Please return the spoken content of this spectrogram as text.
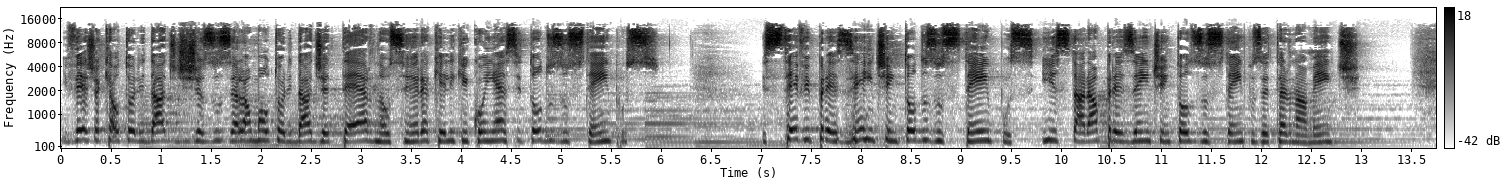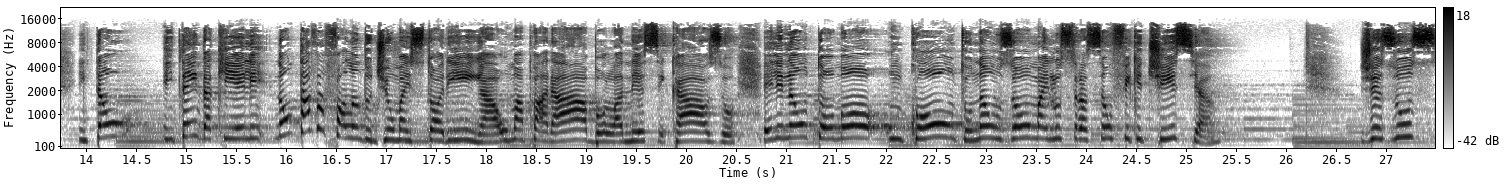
E veja que a autoridade de Jesus ela é uma autoridade eterna. O Senhor é aquele que conhece todos os tempos. Esteve presente em todos os tempos e estará presente em todos os tempos eternamente. Então, entenda que ele não estava falando de uma historinha, uma parábola nesse caso. Ele não tomou um conto, não usou uma ilustração fictícia. Jesus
